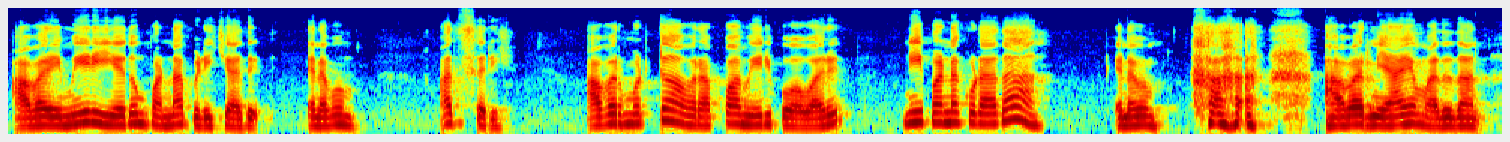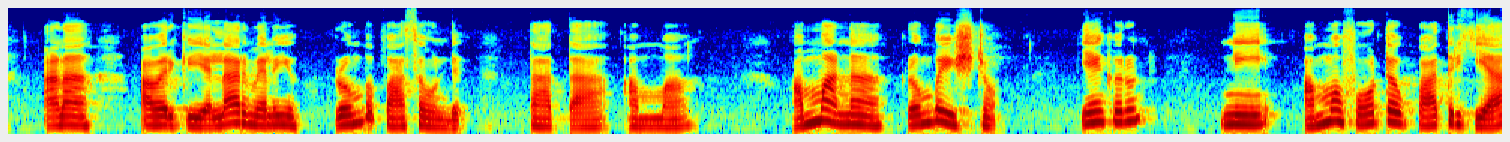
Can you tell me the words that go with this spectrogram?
அவரை மீறி ஏதும் பண்ணால் பிடிக்காது. எனவும் அது சரி. அவர் மட்டும் அவர் அப்பா மீறி போவார். நீ பண்ணக்கூடாதா? எனவும் அவர் நியாயம் அதுதான். ஆனால் அவருக்கு எல்லார் மேலேயும் ரொம்ப பாசம் உண்டு. தாத்தா அம்மா. அம்மா அண்ணா ரொம்ப இஷ்டம். ஏன் கருண்? நீ அம்மா ஃபோட்டோ பார்த்துருக்கியா?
